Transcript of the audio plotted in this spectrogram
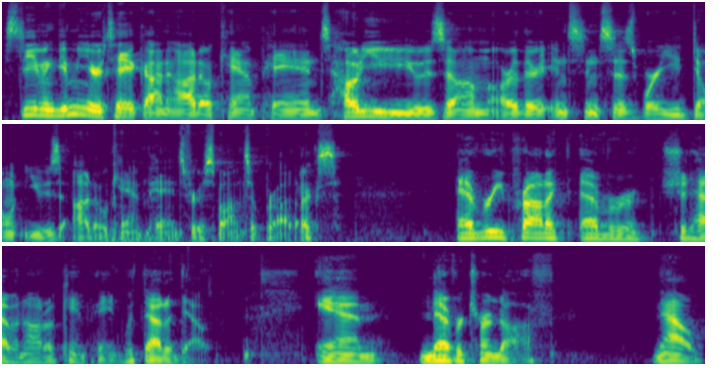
Steven, give me your take on auto campaigns. How do you use them? Are there instances where you don't use auto campaigns for sponsor products? Every product ever should have an auto campaign, without a doubt, and never turned off. Now,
